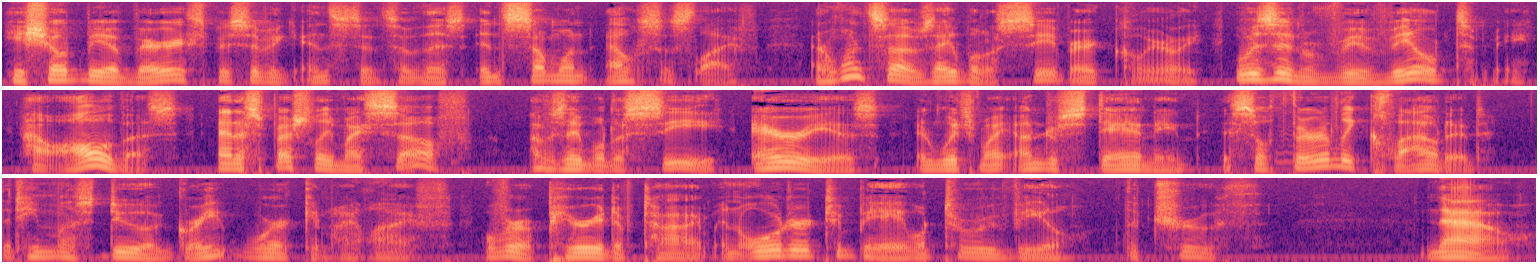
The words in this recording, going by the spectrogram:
He showed me a very specific instance of this in someone else's life. And once I was able to see very clearly, it was then revealed to me how all of us, and especially myself, I was able to see areas in which my understanding is so thoroughly clouded that he must do a great work in my life over a period of time in order to be able to reveal the truth. Now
